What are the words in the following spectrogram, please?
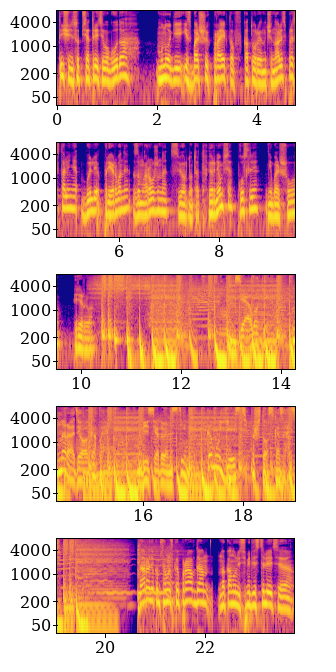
1953 года многие из больших проектов, которые начинались при Сталине, были прерваны, заморожены, свернуты. Вернемся после небольшого перерыва. Диалоги на Радио КП. Беседуем с теми, кому есть что сказать. На радио «Комсомольская правда» накануне 70-летия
